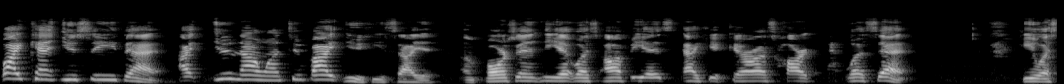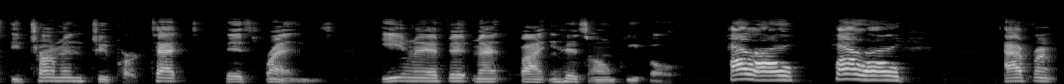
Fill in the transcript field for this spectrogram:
Why can't you see that? I do not want to fight you, he said. Unfortunately, it was obvious that Kira's heart was set. He was determined to protect his friends, even if it meant fighting his own people. Haro! Haro! After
